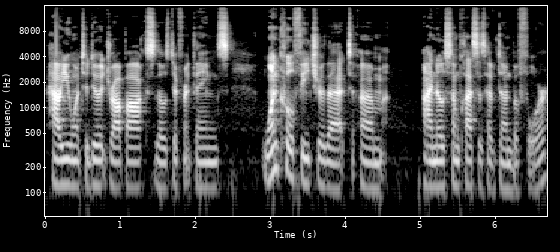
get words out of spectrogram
how you want to do it, Dropbox, those different things. One cool feature that um, I know some classes have done before.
